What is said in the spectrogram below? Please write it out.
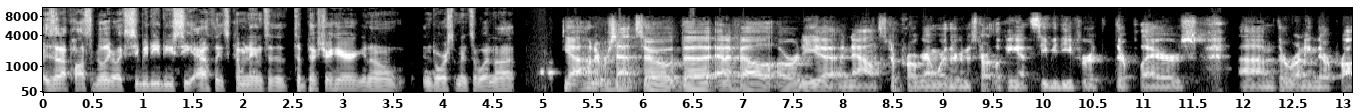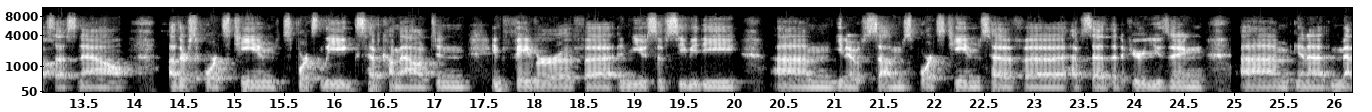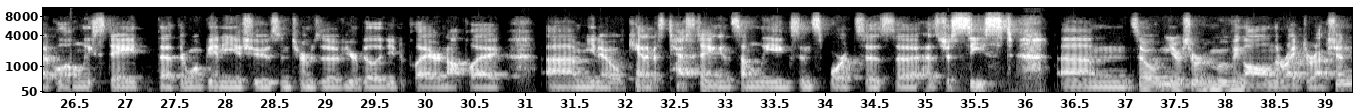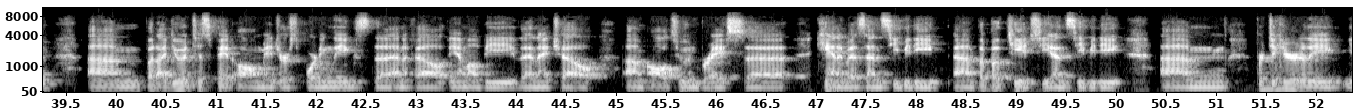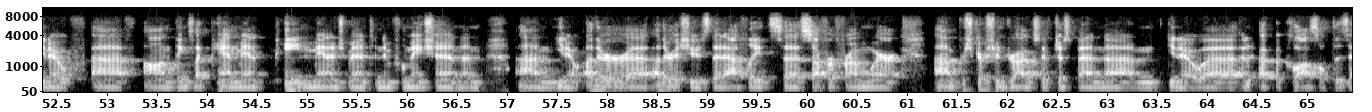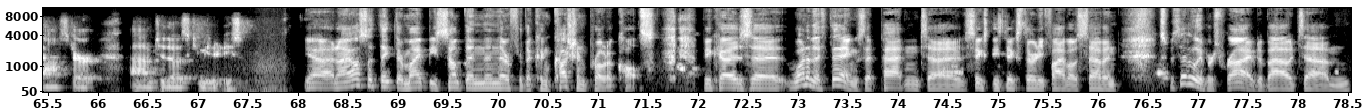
Is that a possibility? Like cbd do you see athletes coming into the, the picture here you know endorsements and whatnot yeah 100% so the nfl already uh, announced a program where they're going to start looking at cbd for their players um, they're running their process now other sports teams, sports leagues have come out in in favor of uh, and use of CBD. Um, you know, some sports teams have uh, have said that if you're using um, in a medical only state, that there won't be any issues in terms of your ability to play or not play. Um, you know, cannabis testing in some leagues and sports has uh, has just ceased. Um, so you know, sort of moving all in the right direction. Um, but I do anticipate all major sporting leagues, the NFL, the MLB, the NHL, um, all to embrace uh, cannabis and CBD, uh, but both THC and CBD, um, particularly you know uh, on things like pain, man- pain management and inflammation, and um, you know other uh, other issues that athletes uh, suffer from, where um, prescription drugs have just been um, you know uh, a, a, colossal disaster um, to those communities. Yeah, and I also think there might be something in there for the concussion protocols, because uh, one of the things that patent uh, 663507 specifically prescribed about um,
